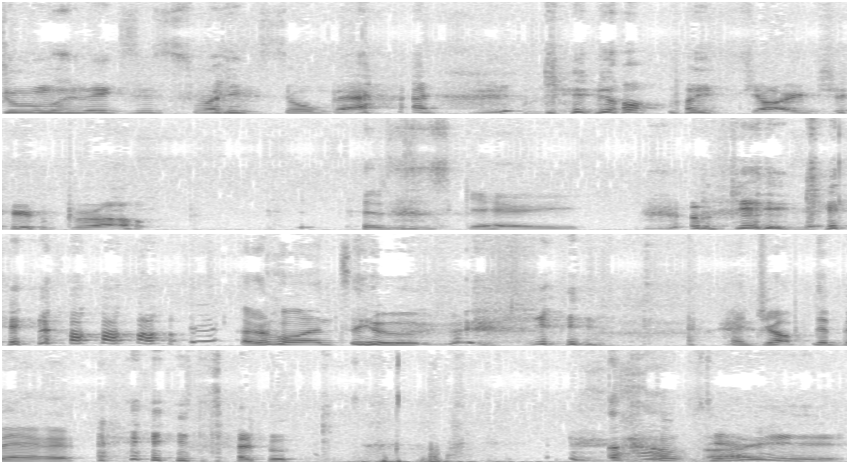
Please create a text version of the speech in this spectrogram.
Dude, my legs is sweating so bad. Get off my charger, bro. This is scary. Okay, get off. I don't want to. I dropped the bear. Is that okay? I'm sorry. Damn it.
